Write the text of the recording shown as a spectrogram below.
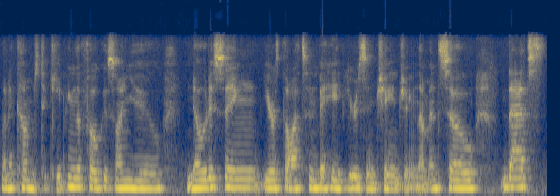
when it comes to keeping the focus on you, noticing your thoughts and behaviors and changing them. And so that's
